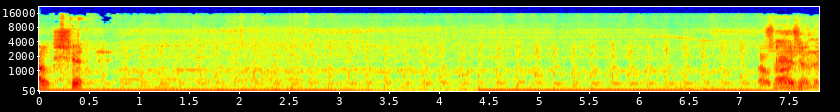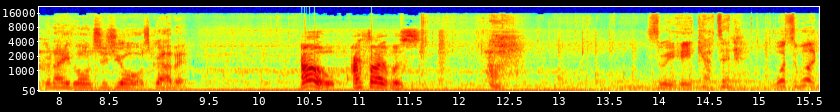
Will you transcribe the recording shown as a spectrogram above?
Oh shit. Okay. Sergeant, the grenade launcher's yours. Grab it. Oh, I thought it was. Sweet heat, Captain. What's the word?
